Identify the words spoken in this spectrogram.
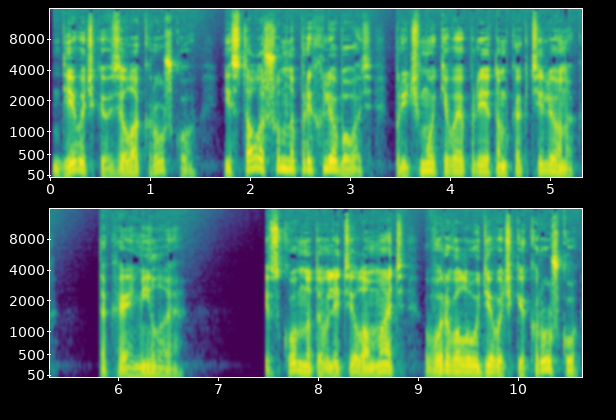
Девочка взяла кружку и стала шумно прихлебывать, причмокивая при этом как теленок. Такая милая. Из комнаты влетела мать, вырвала у девочки кружку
